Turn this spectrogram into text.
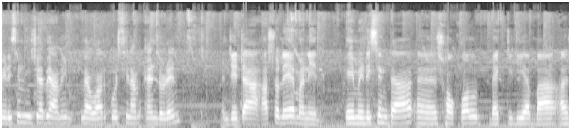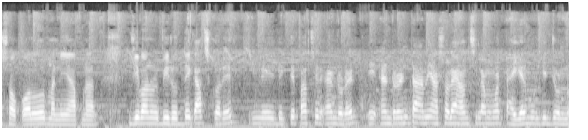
মেডিসিন হিসাবে আমি ব্যবহার করছিলাম অ্যান্ডোরেন যেটা আসলে মানে এই মেডিসিনটা সকল ব্যাকটেরিয়া বা সকল মানে আপনার জীবাণুর বিরুদ্ধে কাজ করে। দেখতে পাচ্ছেন অ্যান্ডোরেন। এই অ্যান্ডোরেনটা আমি আসলে আনছিলাম আমার টাইগার মুরগির জন্য।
